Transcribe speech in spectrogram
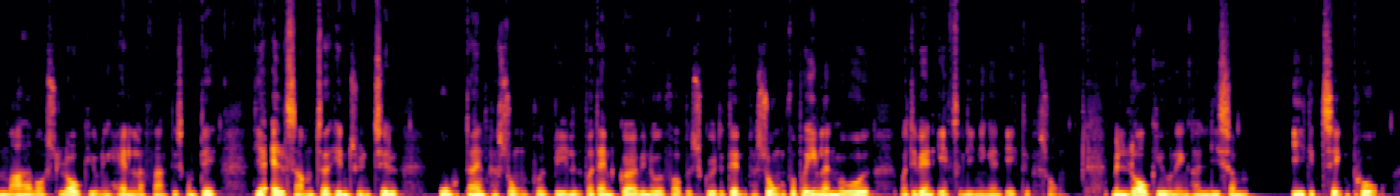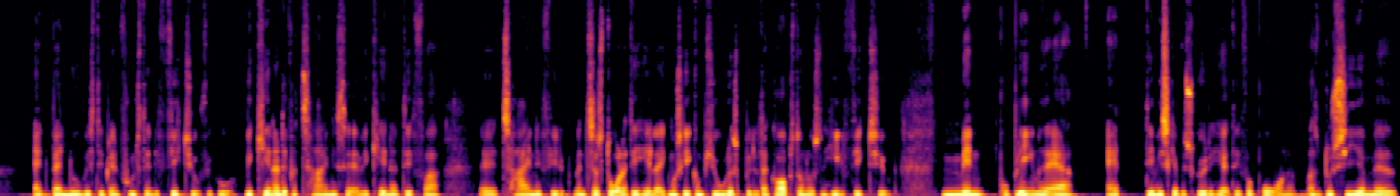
Meget af vores lovgivning handler faktisk om det. De har alle sammen taget hensyn til, uh, der er en person på et billede. Hvordan gør vi noget for at beskytte den person? For på en eller anden måde må det være en efterligning af en ægte person. Men lovgivningen har ligesom ikke tænkt på, at hvad nu, hvis det bliver en fuldstændig fiktiv figur? Vi kender det fra tegneserier, vi kender det fra øh, tegnefilm, men så stort er det heller ikke. Måske computerspil, der kan opstå noget sådan helt fiktivt. Men problemet er, at det vi skal beskytte her, det er forbrugerne. Og som du siger med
